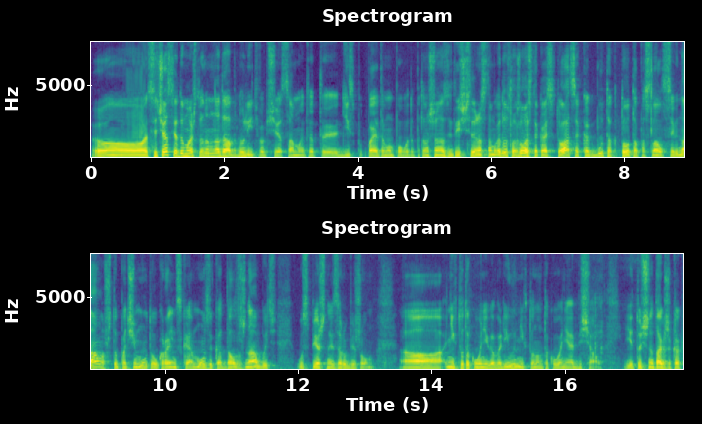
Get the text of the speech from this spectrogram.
Э, сейчас я думаю, что нам надо обнулить вообще сам этот э, диспут по этому поводу, потому что у нас в 2014 году сложилась такая ситуация, как будто кто-то послал сигнал, что почему-то украинская музыка должна быть успешной за рубежом. А, никто такого не говорил, и никто нам такого не обещал. И точно так же, как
